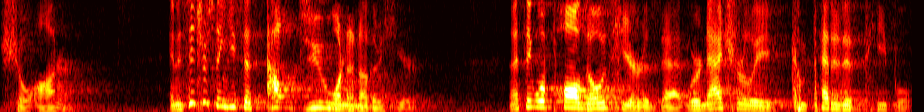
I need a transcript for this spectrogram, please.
show honor. And it's interesting, he says, outdo one another here. And I think what Paul knows here is that we're naturally competitive people.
